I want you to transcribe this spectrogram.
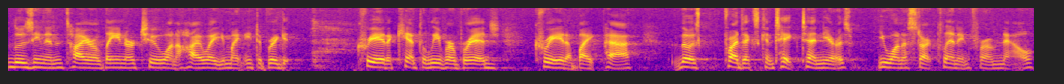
losing an entire lane or two on a highway. You might need to it, create a cantilever bridge, create a bike path. Those projects can take 10 years. You want to start planning for them now.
